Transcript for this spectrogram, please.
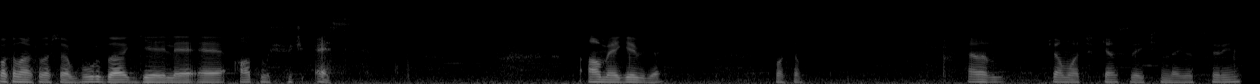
Bakın arkadaşlar burada GLE 63S AMG bir de. Bakın. Hemen camı açıkken size içinde göstereyim.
